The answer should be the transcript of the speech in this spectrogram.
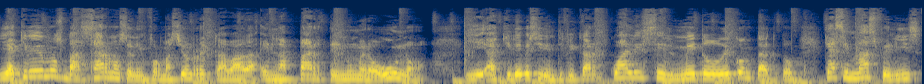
Y aquí debemos basarnos en la información recabada en la parte número uno. Y aquí debes identificar cuál es el método de contacto que hace más feliz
